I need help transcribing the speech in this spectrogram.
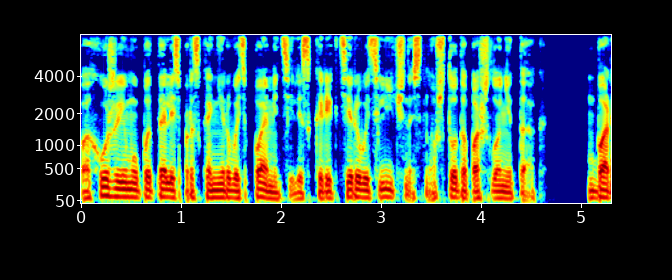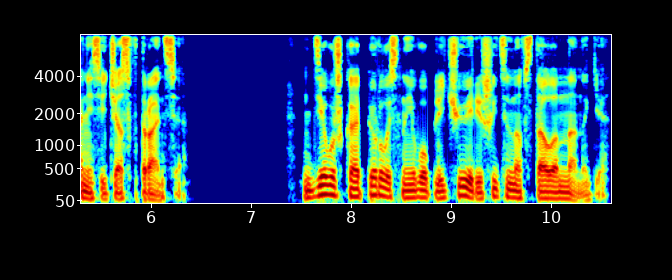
Похоже, ему пытались просканировать память или скорректировать личность, но что-то пошло не так. Барни сейчас в трансе. Девушка оперлась на его плечо и решительно встала на ноги.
